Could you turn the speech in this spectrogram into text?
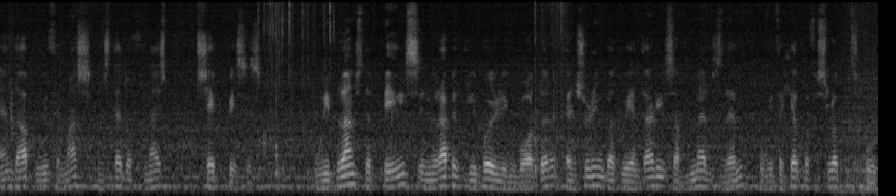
end up with a mass instead of nice shaped pieces. We plunge the pills in rapidly boiling water, ensuring that we entirely submerge them with the help of a slotted spoon.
